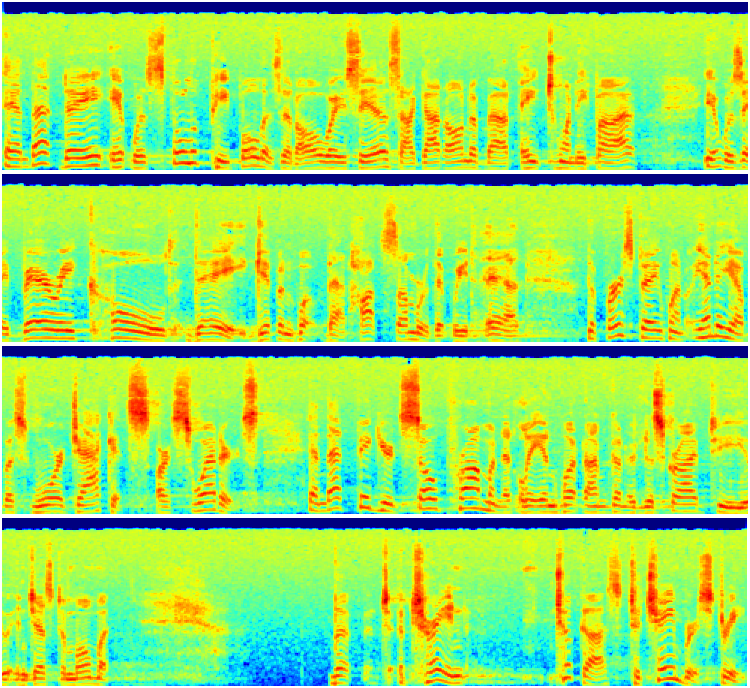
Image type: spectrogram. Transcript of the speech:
And that day it was full of people, as it always is. I got on about 825. It was a very cold day, given what that hot summer that we'd had. The first day when any of us wore jackets or sweaters. And that figured so prominently in what I'm going to describe to you in just a moment. The t- train took us to Chambers Street,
